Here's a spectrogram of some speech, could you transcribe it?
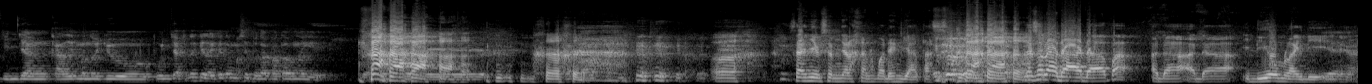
jenjang kali menuju puncak itu kira-kira masih berapa tahun lagi? Eh, saya hanya bisa menyerahkan kepada yang di atas. Nggak soalnya ada ada apa? Ada ada idiom lah di. Iya. ya.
